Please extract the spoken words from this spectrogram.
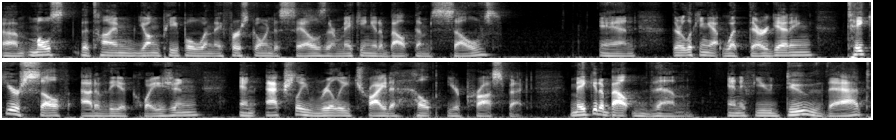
um, most the time young people when they first go into sales they're making it about themselves. And they're looking at what they're getting. Take yourself out of the equation and actually really try to help your prospect. Make it about them. And if you do that,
